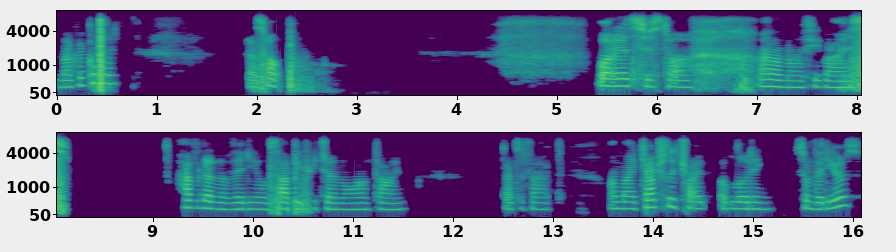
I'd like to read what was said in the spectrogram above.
I'm not gonna complain. It does help. But it's just tough. I don't know if you guys haven't done a video with Happy Pizza in a long time. That's a fact. Um, I actually tried uploading some videos.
